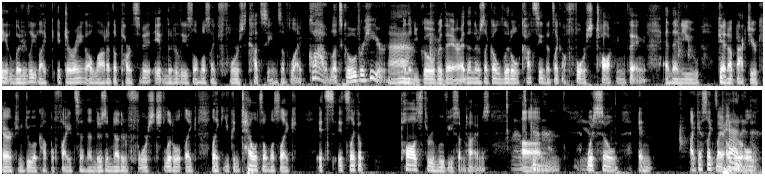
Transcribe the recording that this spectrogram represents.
it literally like it, during a lot of the parts of it it literally is almost like forced cutscenes of like cloud let's go over here and then you go over there and then there's like a little cutscene that's like a forced talking thing and then you get up back to your character and do a couple fights and then there's another forced little like like you can tell it's almost like it's it's like a pause through movie sometimes. Um, kinda- Which so, and I guess like my padded. other old,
